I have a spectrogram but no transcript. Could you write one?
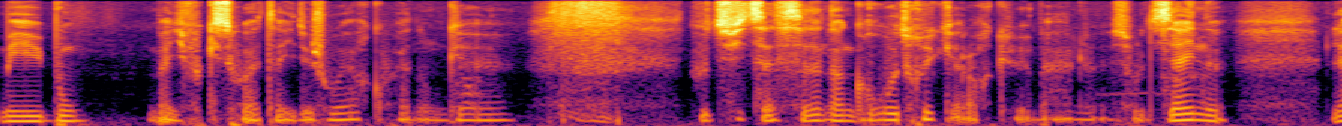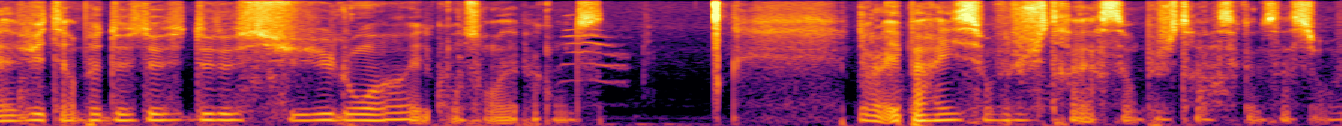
Mais bon, bah, il faut qu'il soit à taille de joueur, quoi. Donc, euh, tout de suite, ça, donne un gros truc. Alors que bah, sur le design, la vue était un peu de, dessus, loin, et qu'on s'en rendait pas compte. Voilà, et pareil, si on veut juste traverser, on peut juste traverser comme ça si on veut.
